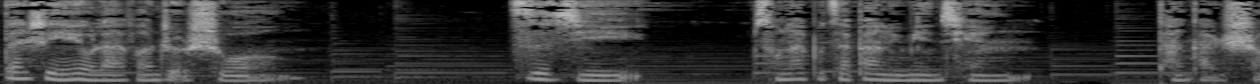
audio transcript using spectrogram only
但是也有来访者说，自己从来不在伴侣面前谈感受，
